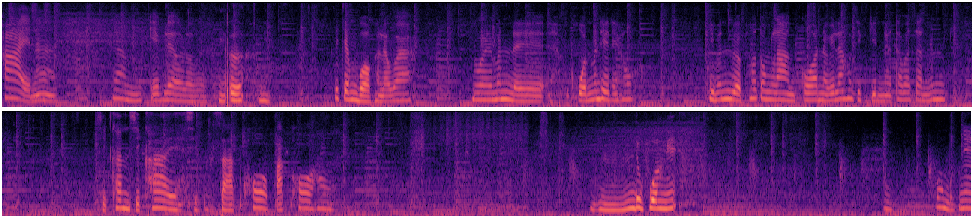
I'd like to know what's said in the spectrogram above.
ค่ายนะย่ามเก็บแล้วเรานี่เออนี่คือจังบอกหั่นแล้วว่า หน่วยมันได้ขนมันเฮ็ดให้เฮาที่มันแบบเฮาต้องล้างก่อนนะเวลาเฮาสิกินนะถ้าว่าซั่นมันสิคั่นสิค่ายสิสากข้อปักข้อเฮาดูพวงนี้ พวงบักใหญ่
